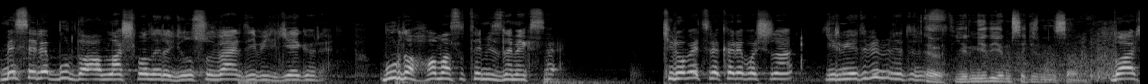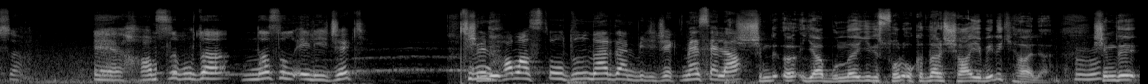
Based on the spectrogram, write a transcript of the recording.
Mesele burada anlaşmaları Yunus'un verdiği bilgiye göre burada Hamas'ı temizlemekse kilometre kare başına 27 bin mi dediniz? evet 27-28 bin insan var. Varsa e, Hamas'ı burada nasıl eleyecek? Kimin Şimdi- Hamas'ta olduğunu nereden bilecek mesela? Şimdi ö- ya bununla ilgili soru o kadar şaibeli ki hala. Şimdi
